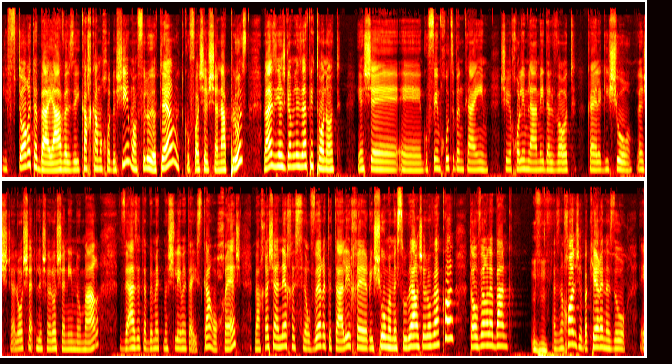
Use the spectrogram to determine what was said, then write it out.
לפתור את הבעיה, אבל זה ייקח כמה חודשים או אפילו יותר, תקופה של שנה פלוס, ואז יש גם לזה פתרונות. יש אה, אה, גופים חוץ-בנקאיים שיכולים להעמיד הלוואות כאלה גישור לשלוש, לשלוש שנים נאמר, ואז אתה באמת משלים את העסקה, רוכש, ואחרי שהנכס עובר את התהליך אה, רישום המסודר שלו והכל, אתה עובר לבנק. אז נכון שבקרן הזו, אה,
